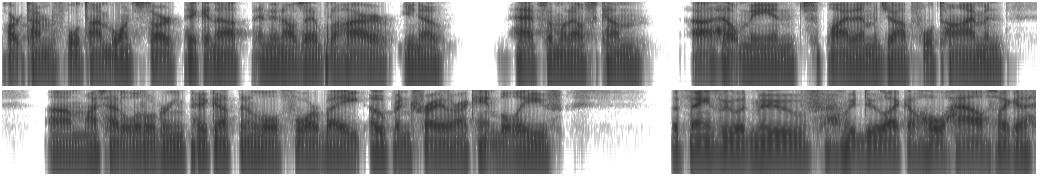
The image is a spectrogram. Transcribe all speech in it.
part time or full time. But once I started picking up, and then I was able to hire you know have someone else come uh, help me and supply them a job full time and. Um, I just had a little green pickup and a little four by eight open trailer. I can't believe the things we would move. We'd do like a whole house, like a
